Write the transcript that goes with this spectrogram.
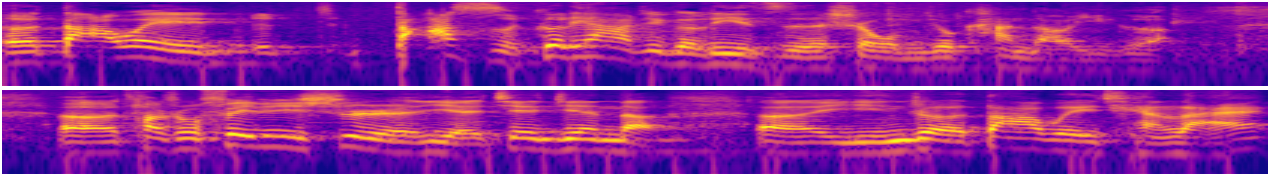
呃大卫打死格利亚这个例子的时候，我们就看到一个，呃他说费利士人也渐渐的呃迎着大卫前来，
